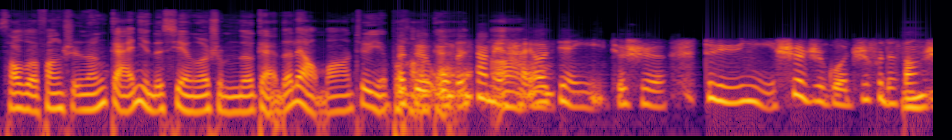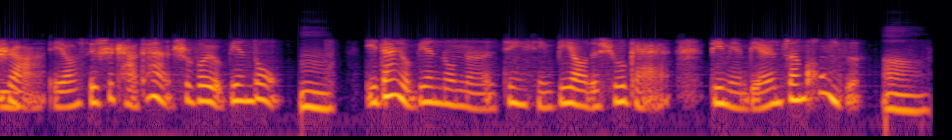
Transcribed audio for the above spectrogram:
操作方式，能改你的限额什么的，改得了吗？这也不呃，好改。对我们下面还要嗯建议，就是对于你设置过支付的方式啊，也要随时查看是否有变动。嗯一旦有变动呢，进行必要的修改，避免别人钻空子。嗯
